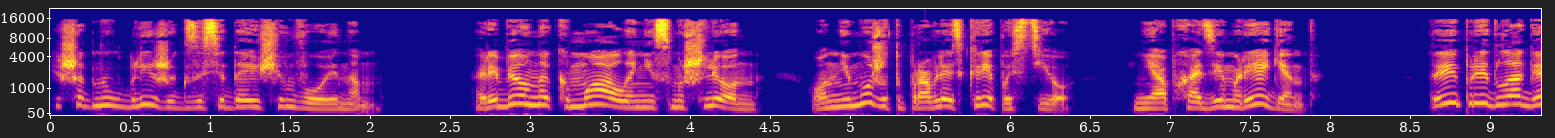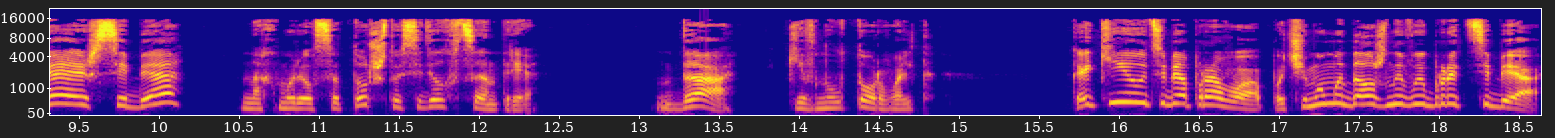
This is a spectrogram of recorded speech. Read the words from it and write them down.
и шагнул ближе к заседающим воинам. «Ребенок мало не смышлен. Он не может управлять крепостью. Необходим регент». «Ты предлагаешь себя?» — нахмурился тот, что сидел в центре. «Да», — кивнул Торвальд. «Какие у тебя права? Почему мы должны выбрать тебя?»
